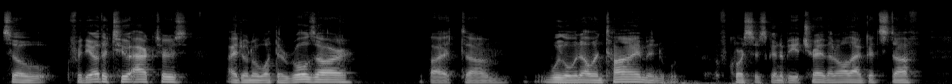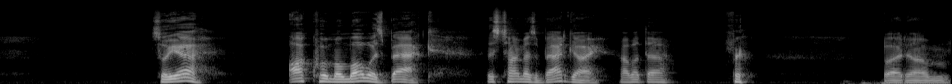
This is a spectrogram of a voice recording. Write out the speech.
So for the other two actors, I don't know what their roles are, but um, we will know in time. And of course, there's going to be a trailer and all that good stuff. So yeah, Aqua Momoa's back. This time as a bad guy. How about that? but um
